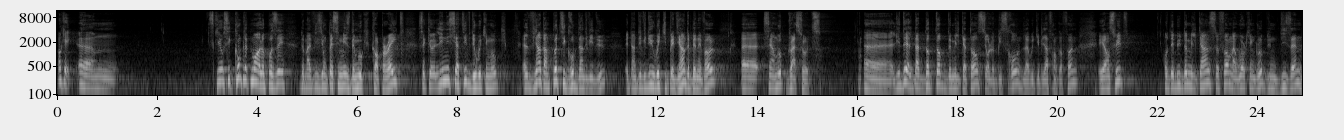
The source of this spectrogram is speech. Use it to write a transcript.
OK. Euh, ce qui est aussi complètement à l'opposé de ma vision pessimiste des MOOC Corporate, c'est que l'initiative du Wikimook, elle vient d'un petit groupe d'individus, et d'individus wikipédiens, des bénévoles. Euh, c'est un MOOC grassroots. Euh, l'idée, elle date d'octobre 2014 sur le bistrot de la Wikipédia francophone. Et ensuite, au début 2015, se forme un working group d'une dizaine,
